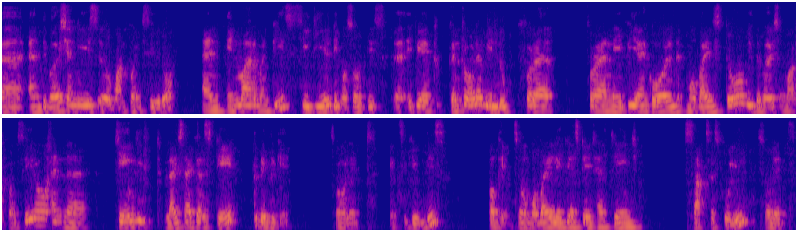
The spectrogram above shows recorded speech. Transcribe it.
uh, and the version is uh, 1.0 and environment is ctl demo so this uh, api controller will look for a for an API called mobile store with the version 1.0 and uh, change it lifecycle state to deprecate. So let's execute this. Okay, so mobile API state has changed successfully. So let's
